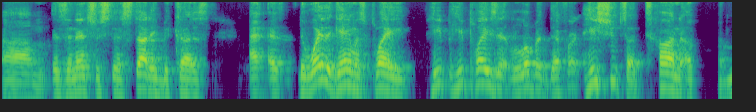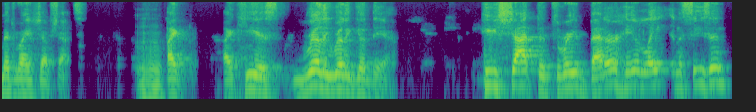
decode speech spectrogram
um, is an interesting study because as, the way the game is played, he he plays it a little bit different. He shoots a ton of mid-range jump shots. Mm-hmm. Like like he is really really good there. He shot the three better here late in the season,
